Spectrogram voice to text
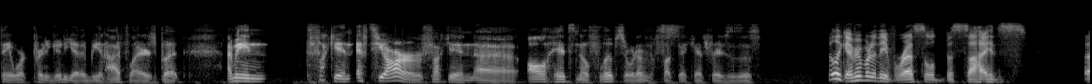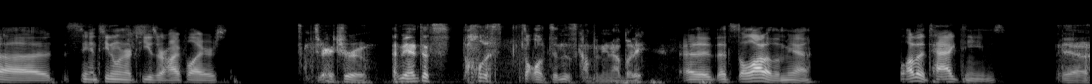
they work pretty good together being high flyers. But I mean, fucking FTR are fucking uh, all hits, no flips, or whatever the fuck that catchphrase is. I feel like everybody they've wrestled besides uh, Santana and Ortiz are high flyers. It's very true. I mean, that's all this. That's all that's in this company now, buddy. Uh, that's a lot of them, yeah. A lot of the tag teams. Yeah,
